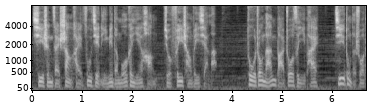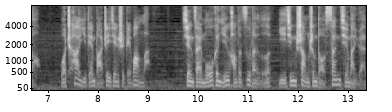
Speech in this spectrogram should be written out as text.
栖身在上海租界里面的摩根银行就非常危险了。杜周南把桌子一拍，激动地说道：“我差一点把这件事给忘了。现在摩根银行的资本额已经上升到三千万元，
